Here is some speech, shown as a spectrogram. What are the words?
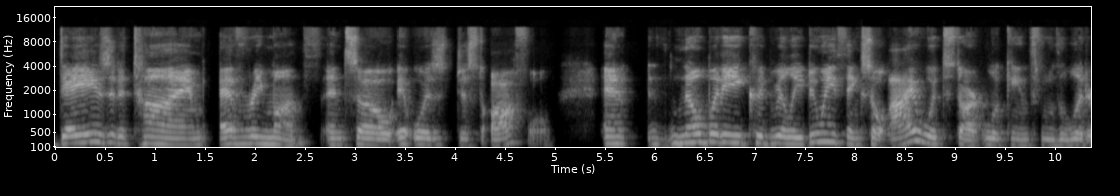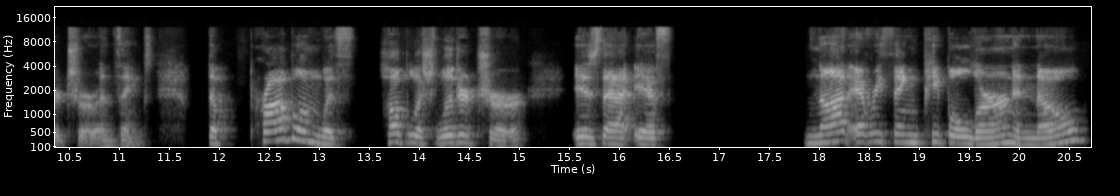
days at a time every month. And so it was just awful. And nobody could really do anything. So I would start looking through the literature and things. The problem with published literature is that if not everything people learn and know,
